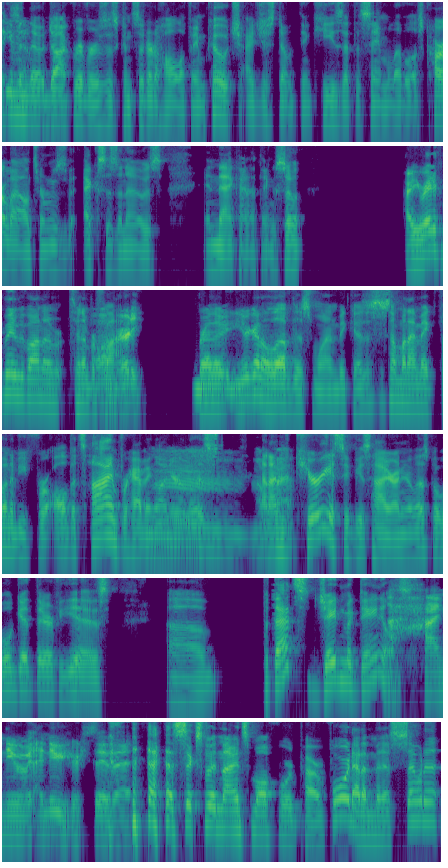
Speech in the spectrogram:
Even so. though Doc Rivers is considered a Hall of Fame coach, I just don't think he's at the same level as Carlisle in terms of X's and O's and that kind of thing. So, are you ready for me to move on to, number oh, 5 I'm ready. Brother, you're going to love this one because this is someone I make fun of you for all the time for having on your list. Mm, okay. And I'm curious if he's higher on your list, but we'll get there if he is. Um, but that's Jaden McDaniels. I knew I knew you were say that. Six foot nine, small forward, power forward out of Minnesota.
